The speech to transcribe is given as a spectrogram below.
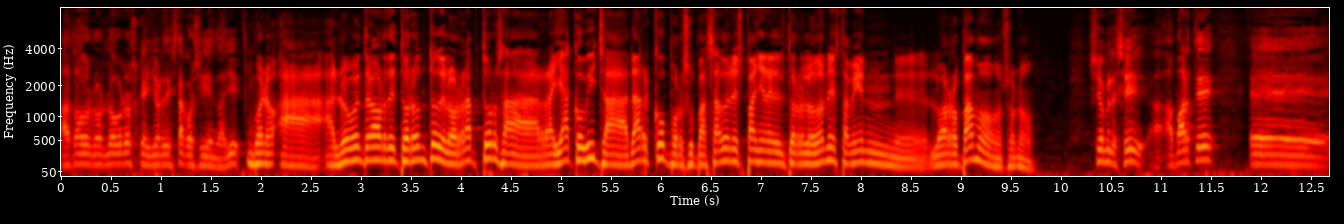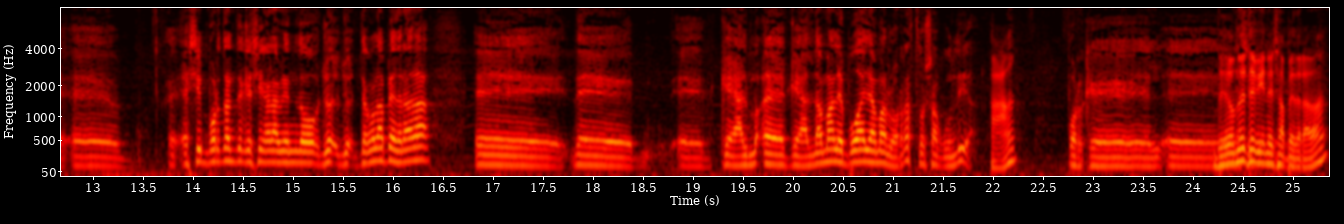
a todos los logros que Jordi está consiguiendo allí. Bueno, al nuevo entrenador de Toronto, de los Raptors, a Rajakovic, a Darko, por su pasado en España en el Torrelodones, ¿también eh, lo arropamos o no? Sí, hombre, sí. aparte, eh, eh, es importante que sigan habiendo... Yo, tengo la pedrada de... que, al, que Aldama le pueda llamar los Raptors algún día. Ah porque... Eh, ¿De dónde te viene esa pedrada?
